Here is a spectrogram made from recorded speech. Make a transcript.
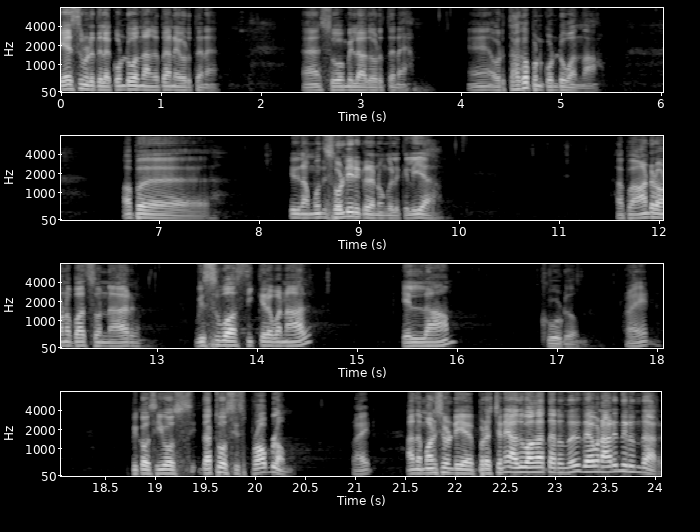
இயேசுனிடத்தில் கொண்டு வந்தாங்க தானே ஒருத்தனை. அஹ், சுகமில்லாத ஒருத்தனை. ஒரு தகப்பன் கொண்டு வந்தான். அப்போ இது நான் முந்தி சொல்லியிருக்கிறேன் உங்களுக்கு இல்லையா? அப்போ ஆண்டர் அவனை பார்த்து சொன்னார் விசுவாசிக்கிறவனால் எல்லாம் கூடும். Right because yours that was is problem right அந்த மனுஷனுடைய பிரச்சனை அதுவாகத்தான் இருந்தது தேவன் அறிந்திருந்தார்.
